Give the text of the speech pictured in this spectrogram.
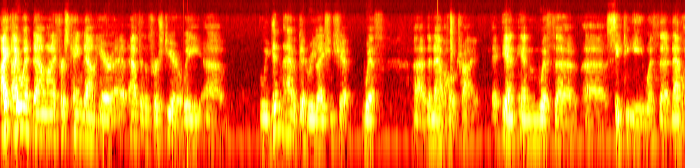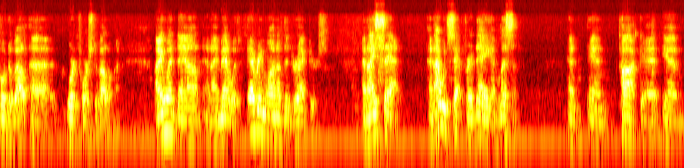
I, I went down when I first came down here after the first year. We, uh, we didn't have a good relationship with, uh, the Navajo tribe in, in, with, uh, uh, CTE, with the Navajo Develop, uh, Workforce Development. I went down and I met with every one of the directors. And I sat, and I would sit for a day and listen and, and talk and, and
